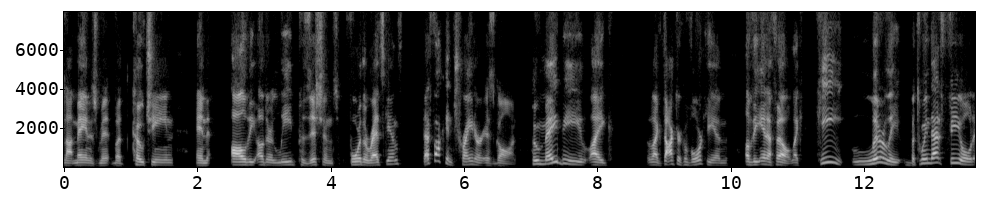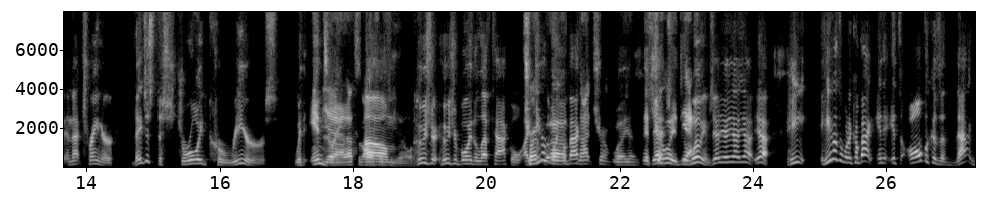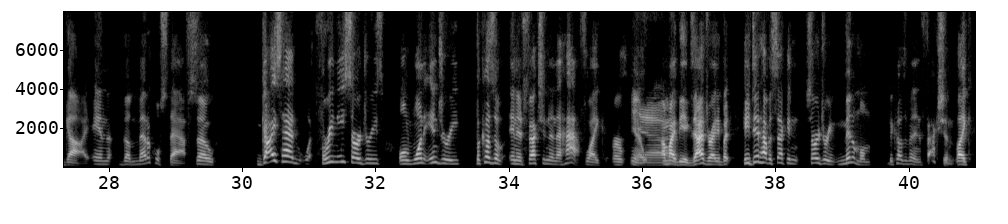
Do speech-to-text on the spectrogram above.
not management but coaching and all the other lead positions for the Redskins. That fucking trainer is gone, who may be like like Dr. Kevorkian of the NFL. Like he literally between that field and that trainer, they just destroyed careers with injury. Yeah, that's an awful um, field. Who's your Who's your boy, the left tackle? Trent, he doesn't want to come back. Not Trent Williams. It's yeah, Trent Williams. Yeah. Williams. Yeah, yeah, yeah, yeah, yeah. He he doesn't want to come back, and it's all because of that guy and the medical staff. So, guys had what three knee surgeries on one injury because of an infection and a half. Like, or you know, Yeah. I might be exaggerating, but he did have a second surgery minimum because of an infection. Like,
